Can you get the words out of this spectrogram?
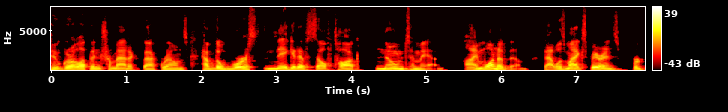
who grow up in traumatic backgrounds have the worst negative self-talk known to man. I'm one of them. That was my experience for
